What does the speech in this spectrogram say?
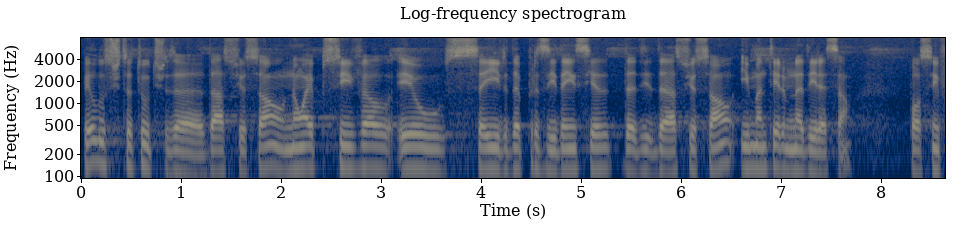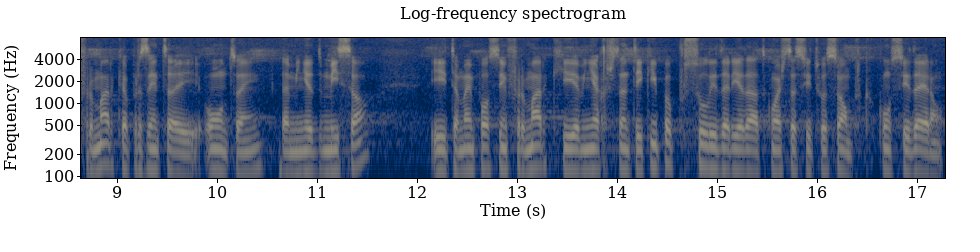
pelos estatutos da, da, associação, não é possível eu sair da presidência da, da associação e manter-me na direção. Posso informar que apresentei ontem a minha demissão e também posso informar que a minha restante equipa, por solidariedade com esta situação, porque consideram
